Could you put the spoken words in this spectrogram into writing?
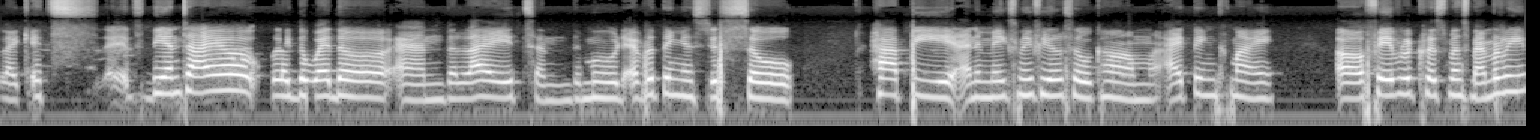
like it's it's the entire like the weather and the lights and the mood everything is just so happy and it makes me feel so calm. I think my uh, favorite Christmas memory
